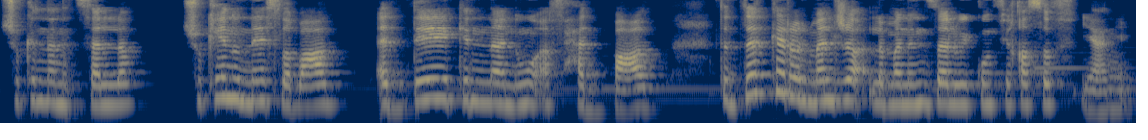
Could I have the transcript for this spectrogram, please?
شو كنا نتسلى شو كانوا الناس لبعض؟ قد إيه كنا نوقف حد بعض؟ تتذكروا الملجأ لما ننزل ويكون في قصف؟ يعني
